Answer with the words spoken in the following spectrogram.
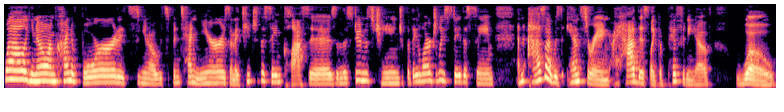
well, you know, I'm kind of bored. It's, you know, it's been 10 years and I teach the same classes and the students change, but they largely stay the same. And as I was answering, I had this like epiphany of, whoa,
